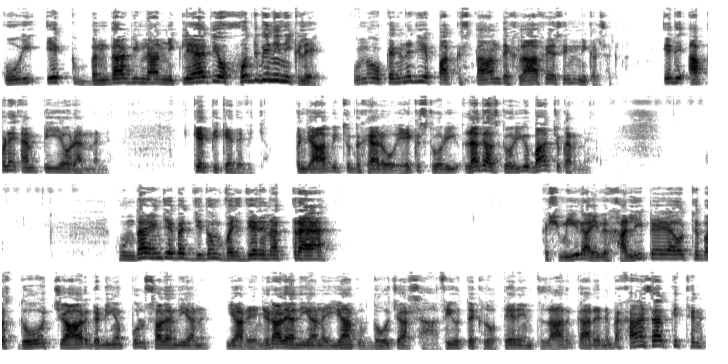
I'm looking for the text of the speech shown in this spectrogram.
ਕੋਈ ਇੱਕ ਬੰਦਾ ਵੀ ਨਾ ਨਿਕਲਿਆ ਤੇ ਉਹ ਖੁਦ ਵੀ ਨਹੀਂ ਨਿਕਲੇ। ਉਹਨੂੰ ਉਹ ਕਹਿੰਦੇ ਨੇ ਜੀ, ਇਹ ਪਾਕਿਸਤਾਨ ਦੇ ਖਿਲਾਫ ਹੈ ਅਸੀਂ ਨਹੀਂ ਨਿਕਲ ਸਕਣਾ ਇਹਦੇ ਆਪਣੇ ਐਮਪੀ ਔਰ ਐਮਐਨਏ ਕੇਪੀਕੇ ਦੇ ਵਿੱਚ। ਪੰਜਾਬ ਵਿੱਚੋਂ ਤਾਂ ਖੈਰ ਉਹ ਇੱਕ ਸਟੋਰੀ ਅਲੱਗਾ ਸਟੋਰੀ ਉਹ ਬਾਅਦ ਚ ਕਰਨੇ ਹੁੰਦਾ ਇੰਜੇ ਬਸ ਜਦੋਂ ਵਜਦੇ ਨੇ ਨਾ ਤਰੇ ਕਸ਼ਮੀਰ ਹਾਈਵੇ ਖਾਲੀ ਪਿਆ ਆ ਉੱਥੇ, ਬਸ ਦੋ ਚਾਰ ਗੱਡੀਆਂ ਪੁਲਿਸ ਵਾਲਿਆਂ ਦੀਆਂ ਨੇ ਜਾਂ ਰੇਂਜਰ ਵਾਲਿਆਂ ਦੀਆਂ ਨੇ ਜਾਂ ਕੋਈ ਦੋ ਚਾਰ ਸਾਫੀ ਉੱਤੇ ਖਲੋਤੇ ਨੇ, ਇੰਤਜ਼ਾਰ ਕਰ ਰਹੇ ਨੇ। ਬਈ ਖਾਨ ਸਾਹਿਬ ਕਿੱਥੇ ਨੇ?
